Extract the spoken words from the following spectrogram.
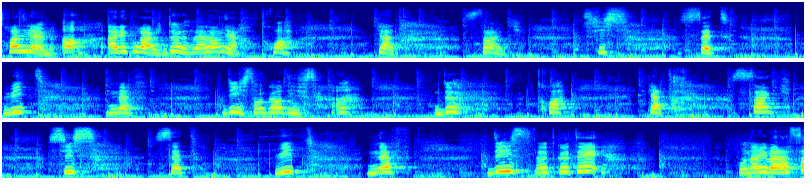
Troisième, 1, allez courage, 2, la dernière, 3, 4, 5, 6, 7, 8, 9, 10, encore 10. 1, 2, 3, 4, 5, 6, 7, 8, 9, 10. L'autre côté. On arrive à la fin.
